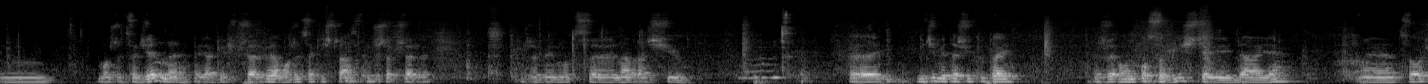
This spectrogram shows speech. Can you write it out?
mm, może codzienne jakieś przerwy, a może co jakiś czas dłuższe przerwy, żeby móc e, nabrać sił. Widzimy też i tutaj, że On osobiście jej daje coś,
